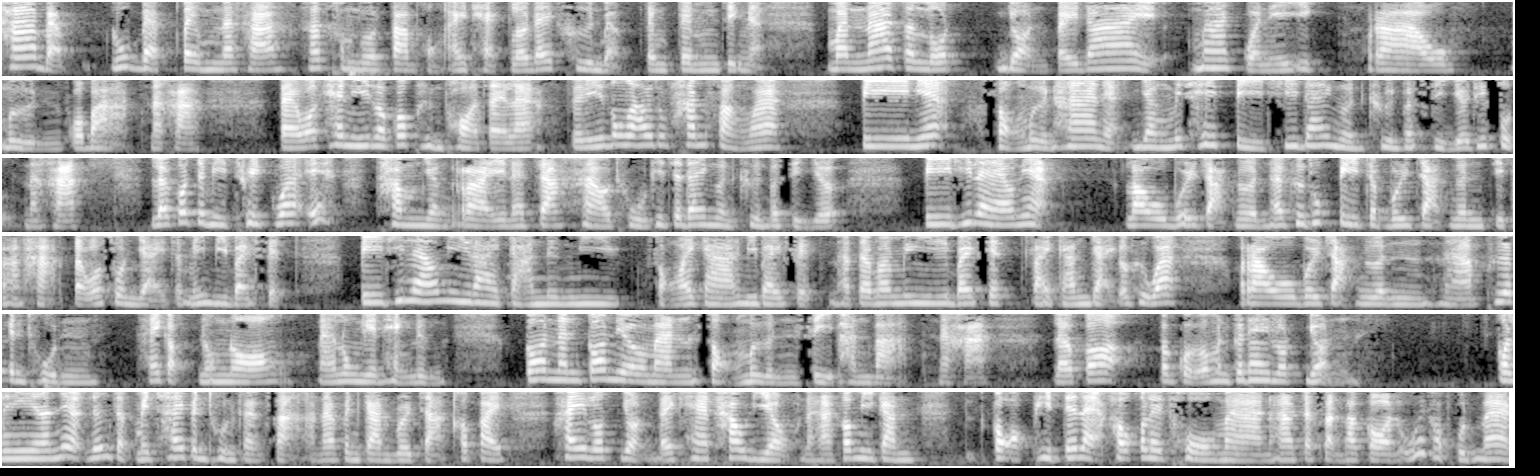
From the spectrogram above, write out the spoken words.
ถ้าแบบ รูปแบบเต็มนะคะ ถ้าคำนวณตามของ i t แทแล้วได้คืนแบบเต็มๆจริงๆเนี่ย มันน่าจะลดหย่อนไปได้มากกว่านี้อีกราวหมื่นกว่าบาทนะคะ แต่ว่าแค่นี้เราก็พึงพอใจแล้วทีนี้ต้องเล่าให้ทุกท่านฟังว่า ปีเนี้ยสองหมื่นห้าเนี่ยยังไม่ใช่ปีที่ได้เงินคืนภาษีเยอะที่สุดนะคะ แล้วก็จะมีทริคว่า เอ๊ะทำอย่างไรนะจ๊ะ how to ที่จะได้เงินคืนภาษีเยอะ ปีที่แล้วเนี่ย เราบริจาคเงินนะคือทุกปีจะบริจาคเงินจิปาถะแต่ว่าส่วนใหญ่จะไม่มีใบเสร็จ ปีที่แล้วมีรายการหนึ่งมีสองรายการมีใบเสร็จนะแต่มันมีใบเสร็จรายการใหญ่ก็คือว่า เราบริจาคเงินนะเพื่อเป็นทุนให้กับน้องๆนะโรงเรียนแห่งหนึ่งก้อนนั้นก้อนเดียวประมาณสองหมื่นสี่พันบาทนะคะ แล้วก็ปรากฏว่ามันก็ได้ลดหย่อน กรณีนั้นเนี่ยเนื่องจากไม่ใช่เป็นทุนการศึกษานะเป็นการบริจาคเข้าไปให้ลดหย่อนได้แค่เท่าเดียวนะคะก็มีการกรอกผิดนี่แหละเขาก็เลยโทรมานะคะจากสรรพากรอุ้ยขอบคุณมาก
